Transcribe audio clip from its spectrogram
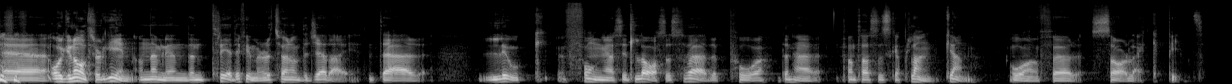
eh, originaltrilogin, och nämligen den tredje filmen, Return of the Jedi, där Luke fångar sitt lasersvärd på den här fantastiska plankan ovanför Sarlacc Pit.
